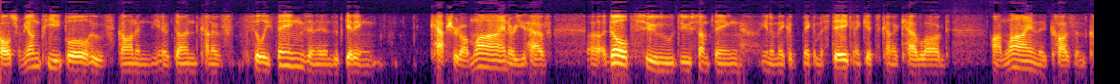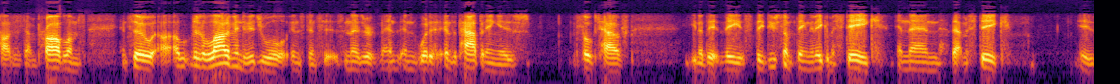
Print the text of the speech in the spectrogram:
calls from young people who've gone and you know done kind of silly things, and ends up getting captured online, or you have uh, adults who do something, you know, make a make a mistake, and it gets kind of cataloged online, and it causes them causes them problems. And so uh, there's a lot of individual instances, and those are and, and what ends up happening is folks have you know they they they do something, they make a mistake, and then that mistake is,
